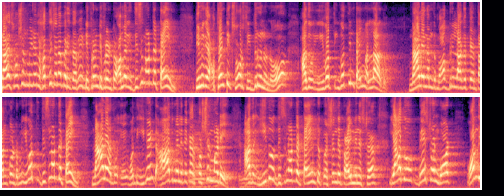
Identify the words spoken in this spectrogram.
ನಾಳೆ ಸೋಷಿಯಲ್ ಮೀಡಿಯಲ್ಲಿ ಹತ್ತು ಜನ ಬರೀತಾರೆ ಡಿಫ್ರೆಂಟ್ ಡಿಫ್ರೆಂಟು ಆಮೇಲೆ this is not the time ನಿಮಗೆ ಅಥೆಂಟಿಕ್ ಸೋರ್ಸ್ ಇದ್ರೂ ಅದು ಇವತ್ತು ಇವತ್ತಿನ ಟೈಮ್ ಅಲ್ಲ ಅದು. ನಾಳೆ ನಮ್ದು ಮಾಕ್ ಡ್ರಿಲ್ ಆಗುತ್ತೆ ಅಂತ ಅನ್ಕೊಂಡ್ರು ಇವತ್ತು ದಿಸ್ ನಾಟ್ ದ ಟೈಮ್ ನಾಳೆ ಅದು ಒಂದು ಇವೆಂಟ್ ಆದ್ಮೇಲೆ ಬೇಕಾದ್ರೆ ಕ್ವಶನ್ ಮಾಡಿ ಆದ್ರೆ ಇದು this not the time to question the prime minister ಯಾವುದು ಬೇಸ್ಡ್ ಆನ್ ವಾಟ್ ಒಂದು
